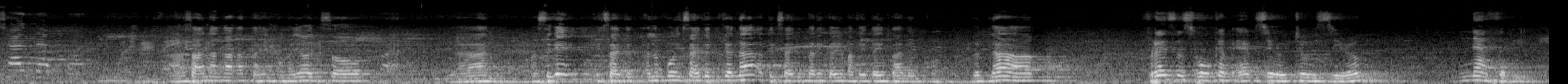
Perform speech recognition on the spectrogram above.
Sana po. Ah, sana ang kakantahin mo ngayon. So, yan. Ah, sige, excited. Alam ko, excited ka na at excited na rin kayo makita yung talent mo. Good luck! Francis Holcomb M020, Nathalie.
